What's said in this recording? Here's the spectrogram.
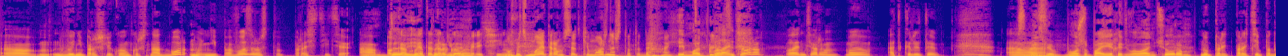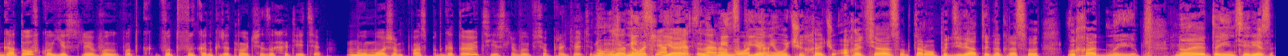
э, вы не прошли конкурсный отбор, ну не по возрасту, простите, а по Да, какой-то другой понимаю. причине. Может быть, мэтром все-таки можно что-то давать? И мат- Волонтерам, волонтерам мы открыты. В А, смысле, можно поехать волонтером? ну, про- пройти подготовку, если вы вот, вот вы конкретно очень захотите, мы можем вас подготовить, если вы все пройдете. Ну, в это Минск очень я, ответственная в Минск работа. я не очень хочу, а хотя с 2 по 9 как раз выходные. Но это интересно.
